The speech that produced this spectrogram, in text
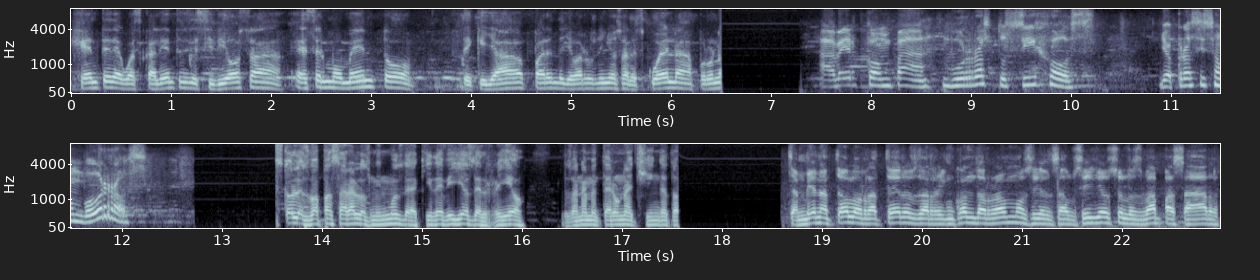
Gente de Aguascalientes decidiosa, es el momento de que ya paren de llevar los niños a la escuela por una... A ver, compa, burros tus hijos. Yo creo si son burros. Esto les va a pasar a los mismos de aquí de Villas del Río. Les van a meter una chinga. También a todos los rateros de Rincón de Romos y el Saucillo se los va a pasar.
